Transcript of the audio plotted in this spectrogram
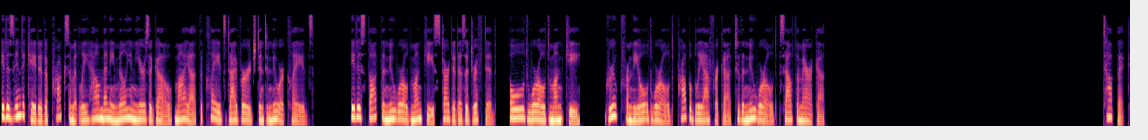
It is indicated approximately how many million years ago Maya the clades diverged into newer clades. It is thought the New World monkeys started as a drifted, Old World monkey Group from the Old World probably Africa to the New World South America. Topic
